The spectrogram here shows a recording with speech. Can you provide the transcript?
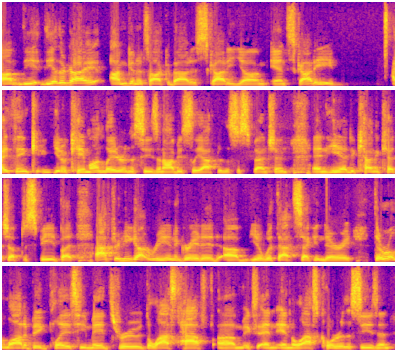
Um, the the other guy I'm going to talk about is Scotty Young, and Scotty I think you know came on later in the season, obviously after the suspension, and he had to kind of catch up to speed. But after he got reintegrated, um, you know, with that secondary, there were a lot of big plays he made through the last half um, and in the last quarter of the season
